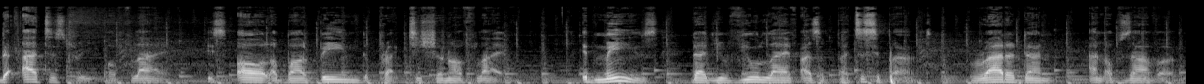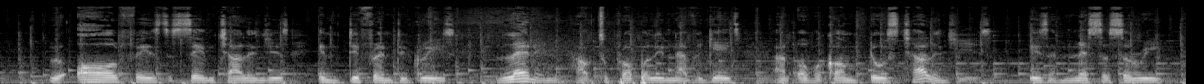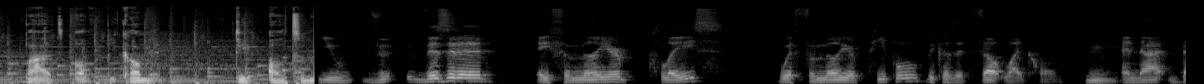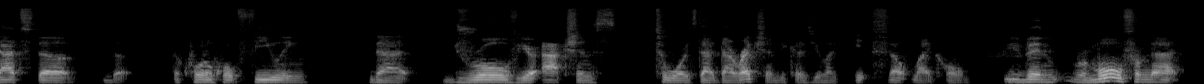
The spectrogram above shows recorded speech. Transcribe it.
The artistry of life is all about being the practitioner of life. It means that you view life as a participant rather than an observer. We all face the same challenges in different degrees. Learning how to properly navigate and overcome those challenges is a necessary part of becoming the ultimate. You v- visited a familiar place with familiar people because it felt like home. Mm. And that that's the the the quote unquote feeling that drove your actions towards that direction because you're like it felt like home. You've been removed from that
